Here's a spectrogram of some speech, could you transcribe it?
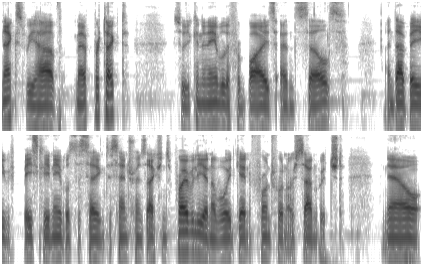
Next, we have MEV Protect. So you can enable it for buys and sells. And that basically enables the setting to send transactions privately and avoid getting front run or sandwiched. Now,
